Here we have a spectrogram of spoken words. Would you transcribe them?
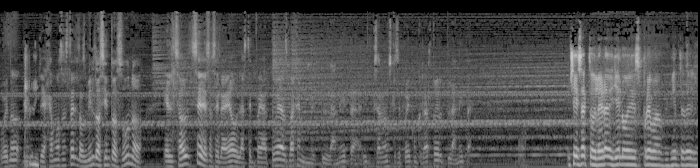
bueno, viajamos hasta el 2201. El sol se desaceleró, las temperaturas bajan en el planeta. Y sabemos que se puede congelar todo el planeta. ¿no? Sí, exacto. La era de hielo es prueba viviente de ello.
